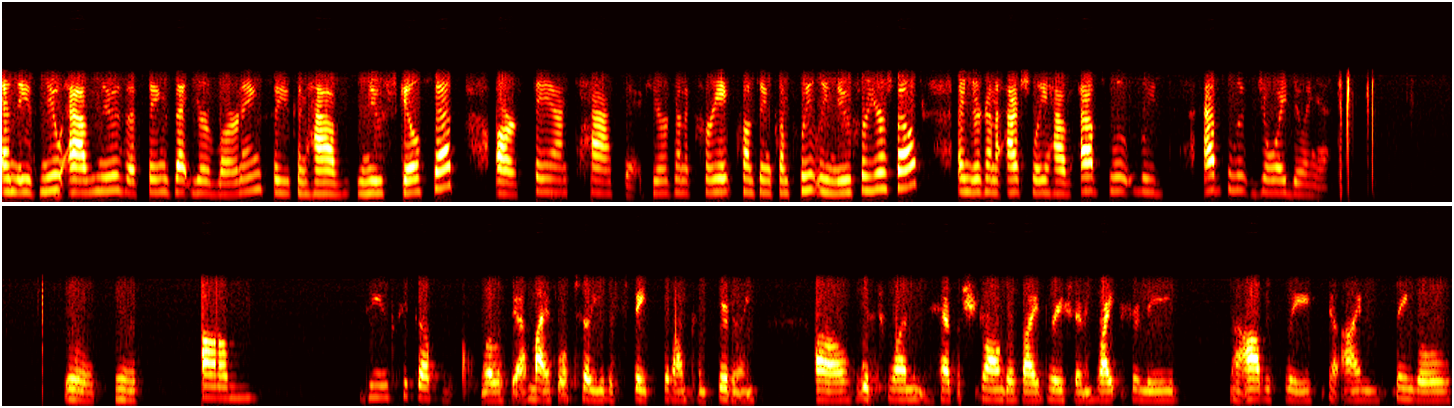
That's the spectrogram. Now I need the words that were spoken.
And these new avenues of things that you're learning, so you can have new skill sets, are fantastic. You're going to create something completely new for yourself, and you're going to actually have absolutely absolute joy doing it. Good, good. Um, do you pick up? Well, let's see. I might as well tell you the states that I'm considering. Uh, which one has a stronger vibration right for me? Now, obviously, you know, I'm single.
